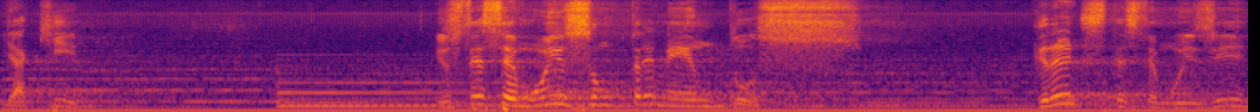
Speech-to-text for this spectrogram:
e aqui. E os testemunhos são tremendos, grandes testemunhos. E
